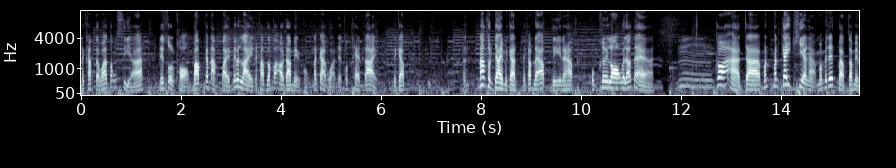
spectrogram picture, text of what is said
นะครับแต่ว่าต้องเสียในส่วนของบัฟกระหน่ำไปไม่เป็นไรนะครับแล้วก็เอาดาเมจของหน้ากากหวานเนี่ยทดแทนได้นะครับน่าสนใจเหมือนกันนะครับไลน์อัพนี้นะครับผมเคยลองไว้แล้วแต่ ก็อาจจะมันมันใกล้เคียงอะมันไม่ได้แบบดาเมจ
